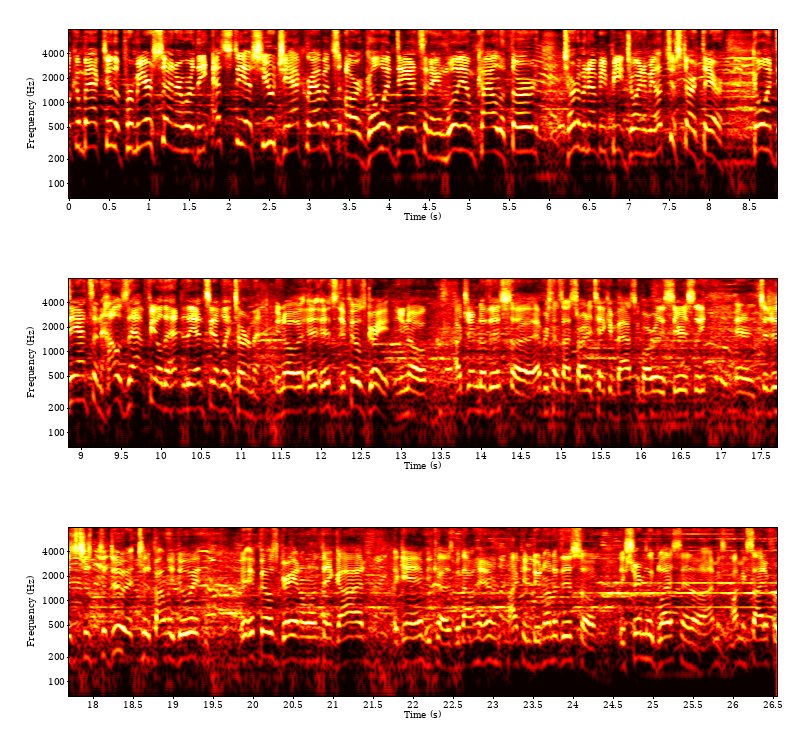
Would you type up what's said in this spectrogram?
welcome back to the Premier Center where the SDSU Jackrabbits are going dancing. And William Kyle III, tournament MVP, joining me. Let's just start there. Going dancing, how's that feel to head to the NCAA tournament? You know, it, it feels great. You know, I dreamed of this uh, ever since I started taking basketball really seriously. And to just, just to do it, to finally do it, it, it feels great. And I want to thank God again because without Him, I can do none of this. So, extremely blessed, and uh, I'm, I'm excited for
